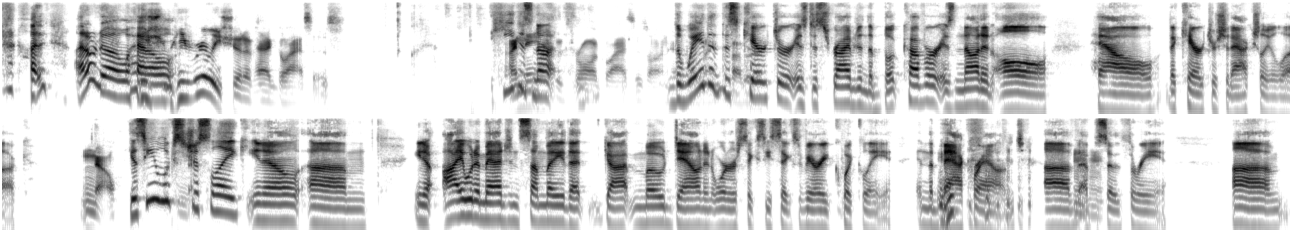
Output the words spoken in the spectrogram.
I, I don't know He sh- how he, really should have had glasses. he I does not. have draw glasses on. The way that this cover. character is described in the book cover is not at all how the character should actually look. No. because he looks No. just like you know um you know i would imagine somebody that got mowed down in order 66 very quickly in the background of Mhm. episode 3 um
